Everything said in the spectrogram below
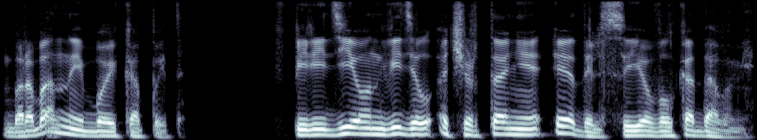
барабанный бой копыт. Впереди он видел очертания Эдель с ее волкодавами.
